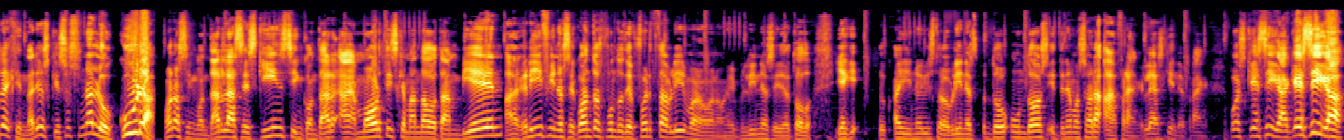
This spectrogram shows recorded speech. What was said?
legendarios, que eso es una locura. Bueno, sin contar las skins, sin contar a Mortis que me han dado también A Griff y no sé cuántos puntos de fuerza Bueno, bueno, blines y de todo. Y aquí, ahí no he visto los blines Un 2 y tenemos ahora a Frank, la skin de Frank. Pues que siga, que siga.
